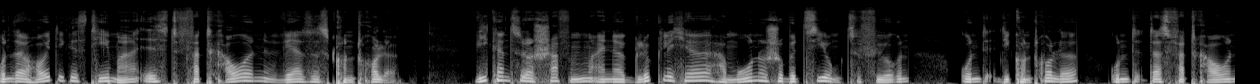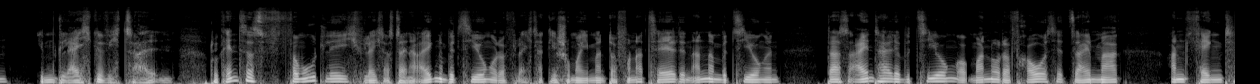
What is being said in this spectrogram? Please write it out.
Unser heutiges Thema ist Vertrauen versus Kontrolle. Wie kannst du es schaffen, eine glückliche, harmonische Beziehung zu führen und die Kontrolle und das Vertrauen im Gleichgewicht zu halten? Du kennst das vermutlich, vielleicht aus deiner eigenen Beziehung oder vielleicht hat dir schon mal jemand davon erzählt in anderen Beziehungen, dass ein Teil der Beziehung, ob Mann oder Frau es jetzt sein mag, anfängt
